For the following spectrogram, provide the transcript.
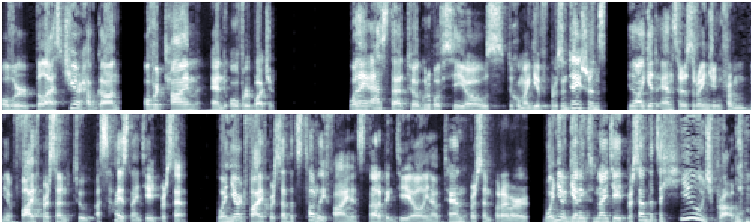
over the last year have gone over time and over budget? When I ask that to a group of CEOs to whom I give presentations, you know, I get answers ranging from you know five percent to as high as ninety-eight percent. When you're at five percent, that's totally fine. It's not a big deal. You know, ten percent, whatever. When you're getting to ninety-eight percent, that's a huge problem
